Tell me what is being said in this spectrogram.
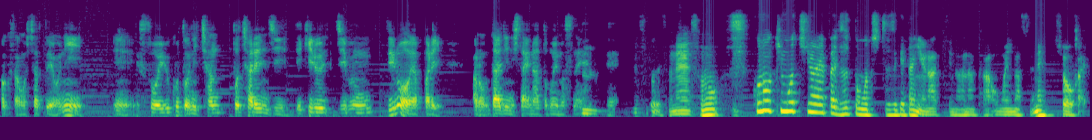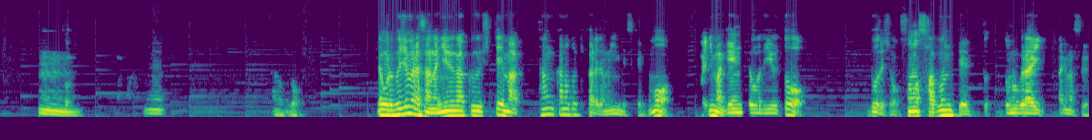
パクさんおっしゃったように、えー、そういうことにちゃんとチャレンジできる自分っていうのをやっぱりあの大事にしたいなと思いますね、うん、そうですね。そのこの気持ちはやっぱりずっと持ち続けたいんやなっていうのはなんか思いますよね。生涯。うん。ね。なるほど。で俺藤村さんが入学して、まあ、単価の時からでもいいんですけれども、はい、今現状で言うと、どうでしょう、その差分ってどどのぐらいあります？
